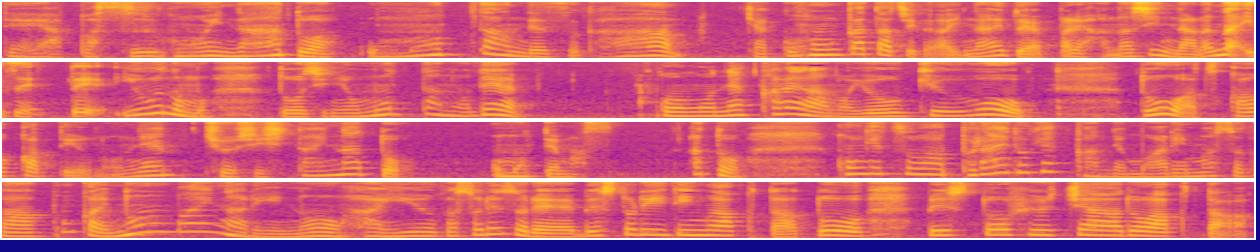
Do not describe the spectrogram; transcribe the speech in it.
でやっぱすごいなとは思ったんですが脚本家たちがいないとやっぱり話にならないぜっていうのも同時に思ったので今後ね彼らの要求をどう扱うかっていうのをね注視したいなと思ってます。あと今月はプライド月間でもありますが今回ノンバイナリーの俳優がそれぞれベストリーディングアクターとベストフューチャードアクタ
